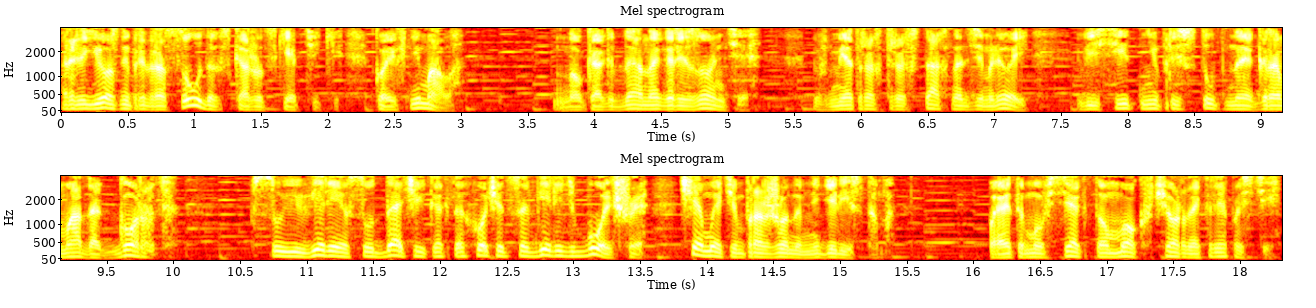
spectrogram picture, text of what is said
религиозный предрассудок, скажут скептики, коих немало. Но когда на горизонте, в метрах трехстах над землей, висит неприступная громада город — в суеверие с удачей как-то хочется верить больше, чем этим прожженным нигилистам. Поэтому все, кто мог в Черной крепости,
